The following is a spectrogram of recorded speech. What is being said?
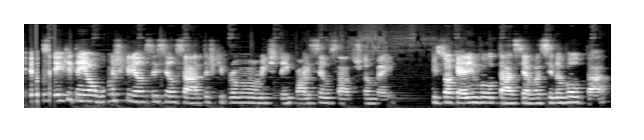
Eu sei que tem algumas crianças sensatas que provavelmente têm pais sensatos também, que só querem voltar se a vacina voltar.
